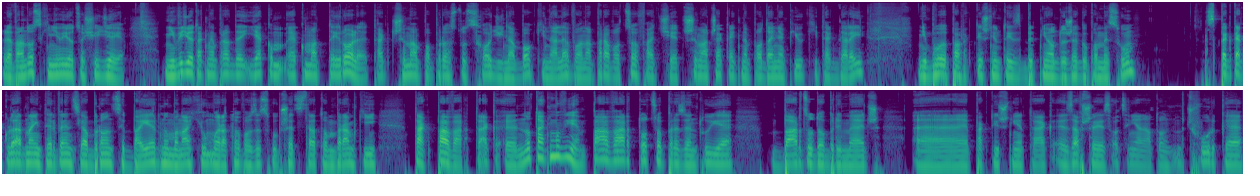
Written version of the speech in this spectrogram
Lewandowski nie wie, co się dzieje. Nie wiedział tak naprawdę, jaką, jaką ma tutaj rolę, tak? Trzyma po prostu, schodzi na boki, na lewo, na prawo, cofać się, trzyma czekać na podania piłki i tak dalej. Nie było praktycznie tutaj zbytnio dużego pomysłu. Spektakularna interwencja obrońcy Bayernu Monachium uratował zespół przed stratą bramki. Tak, Pawar, tak? E, no tak mówiłem, Pawar to co prezentuje, bardzo dobry mecz, e, praktycznie tak, e, zawsze jest oceniana tą czwórkę e,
